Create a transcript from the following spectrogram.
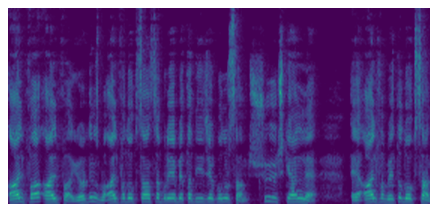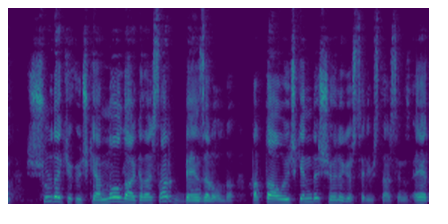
Alfa alfa gördünüz mü? Alfa 90 ise buraya beta diyecek olursam şu üçgenle e, alfa beta 90 şuradaki üçgen ne oldu arkadaşlar? Benzer oldu. Hatta o üçgeni de şöyle göstereyim isterseniz. Evet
